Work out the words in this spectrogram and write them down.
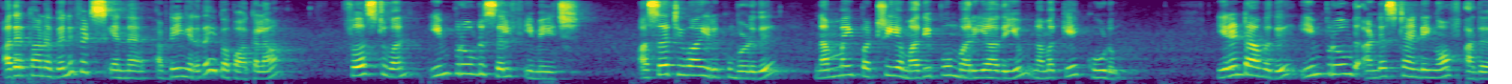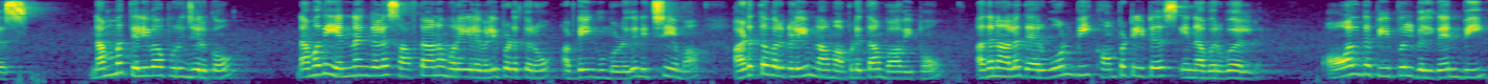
அதற்கான பெனிஃபிட்ஸ் என்ன அப்படிங்கிறத இப்போ பார்க்கலாம். First one improved self image அசர்ட்டிவாக இருக்கும் பொழுது நம்மை பற்றிய மதிப்பும் மரியாதையும் நமக்கே கூடும். இரண்டாவது இம்ப்ரூவ்டு அண்டர்ஸ்டாண்டிங் ஆஃப் அதர்ஸ் நம்ம தெளிவாக புரிஞ்சிருக்கோம். நமது எண்ணங்களை சாஃப்டான முறையில் வெளிப்படுத்துகிறோம் அப்படிங்கும் பொழுது நிச்சயமாக அடுத்தவர்களையும் நாம் அப்படித்தான் பாவிப்போம். அதனால் there won't be competitors in our world all the people will then be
